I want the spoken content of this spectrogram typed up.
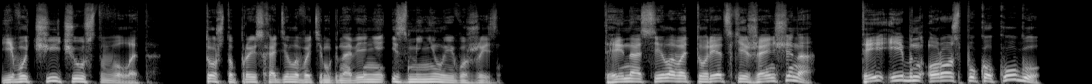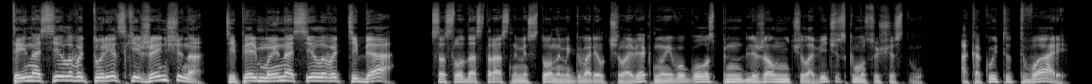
Его Чи чувствовал это. То, что происходило в эти мгновения, изменило его жизнь. «Ты насиловать турецкие женщина? Ты Ибн Ороспу Кокугу? Ты насиловать турецкие женщина? Теперь мы насиловать тебя!» Со сладострастными стонами говорил человек, но его голос принадлежал не человеческому существу, а какой-то твари,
